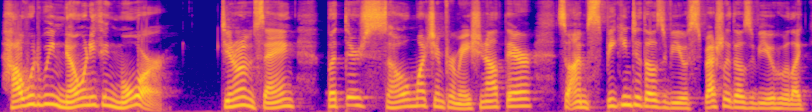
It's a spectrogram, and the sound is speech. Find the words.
How would we know anything more? Do you know what I'm saying? But there's so much information out there. So I'm speaking to those of you, especially those of you who like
